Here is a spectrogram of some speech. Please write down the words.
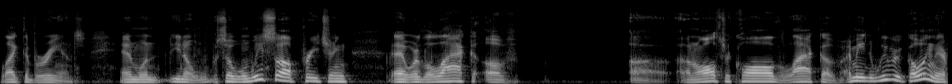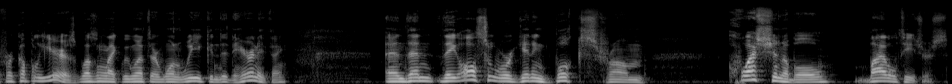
like the Bereans? And when, you know, so when we saw preaching uh, or the lack of uh, an altar call, the lack of, I mean, we were going there for a couple of years. It wasn't like we went there one week and didn't hear anything. And then they also were getting books from questionable Bible teachers.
